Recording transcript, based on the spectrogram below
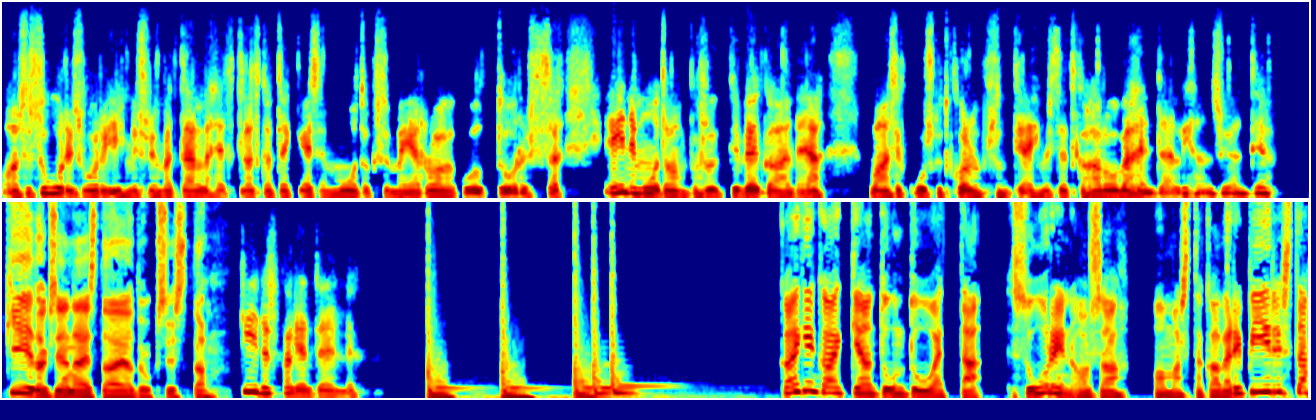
on se suuri, suuri ihmisryhmä tällä hetkellä, jotka tekee sen muutoksen meidän ruokakulttuurissa. Ei ne muutaman prosentti vegaaneja, vaan se 63 prosenttia ihmistä, jotka haluaa vähentää lihansyöntiä. Kiitoksia näistä ajatuksista. Kiitos paljon teille. Kaiken kaikkiaan tuntuu, että suurin osa omasta kaveripiiristä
